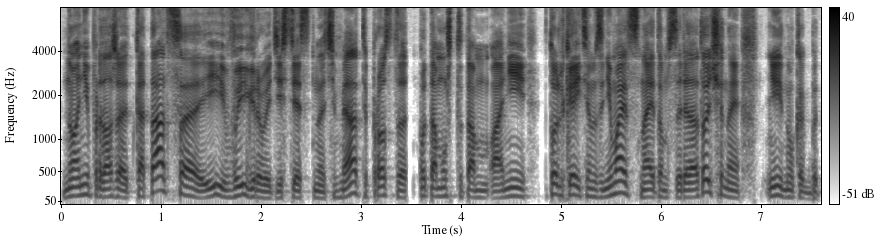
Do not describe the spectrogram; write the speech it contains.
но они продолжают кататься, и выигрывать, естественно, чемпионаты просто потому, что там они только этим занимаются, на этом сосредоточены, и, ну, как бы,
